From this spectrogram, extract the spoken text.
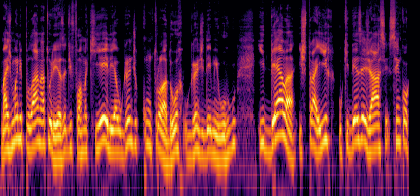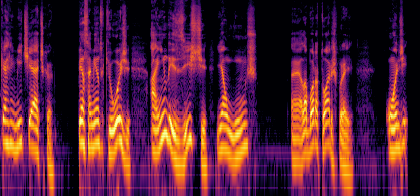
mas manipular a natureza de forma que ele é o grande controlador, o grande demiurgo, e dela extrair o que desejasse sem qualquer limite ética. Pensamento que hoje ainda existe em alguns é, laboratórios por aí, onde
